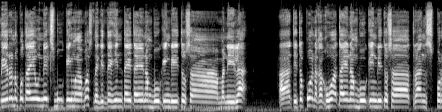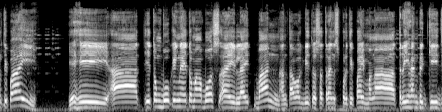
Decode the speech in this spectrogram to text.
Meron na po tayong next booking mga boss. naghintay tayo ng booking dito sa Manila. At ito po, nakakuha tayo ng booking dito sa Transportify. Yehey! At itong booking na ito mga boss ay light van. Ang tawag dito sa Transportify, mga 300 kg.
